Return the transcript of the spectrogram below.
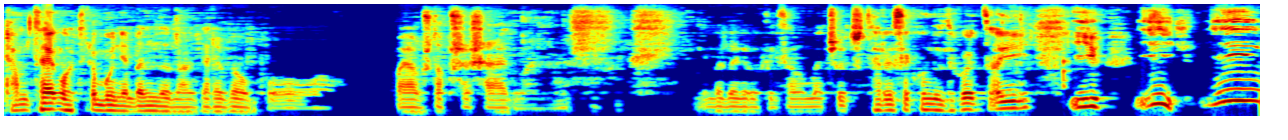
Tamtego trybu nie będę nagrywał, bo, bo ja już to przeszedłem. nie? Będę grał tych samych meczów 4 sekundy do końca i, i, i, i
